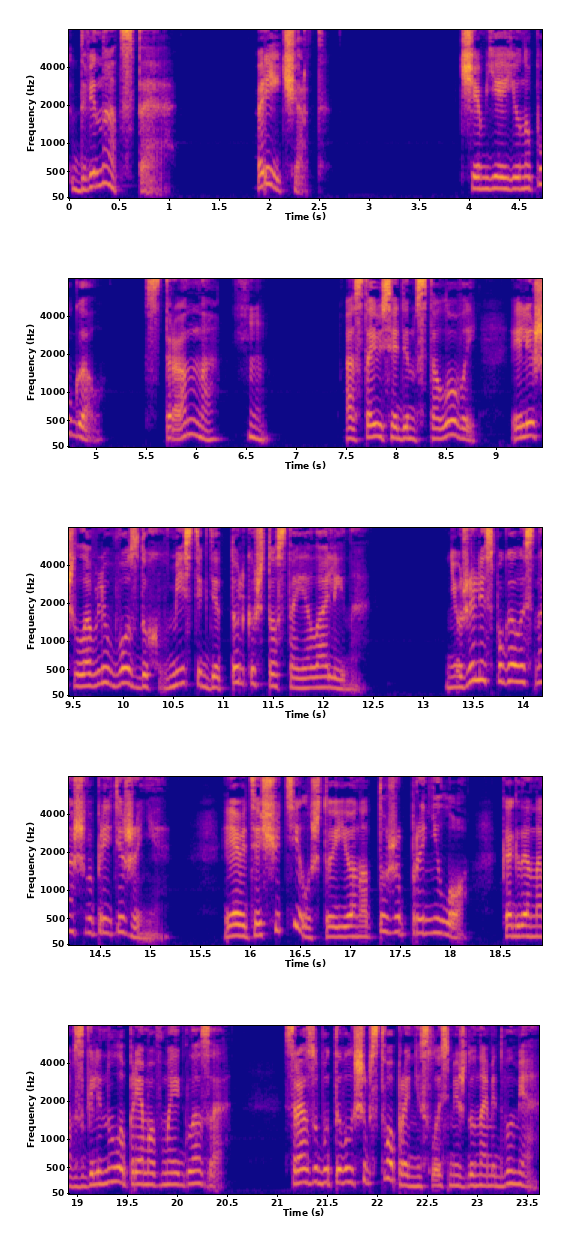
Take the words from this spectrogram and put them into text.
двенадцатая. Ричард. Чем я ее напугал? Странно. Хм. Остаюсь один в столовой и лишь ловлю воздух в месте, где только что стояла Алина. Неужели испугалась нашего притяжения? Я ведь ощутил, что ее она тоже проняло, когда она взглянула прямо в мои глаза. Сразу будто волшебство пронеслось между нами двумя.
